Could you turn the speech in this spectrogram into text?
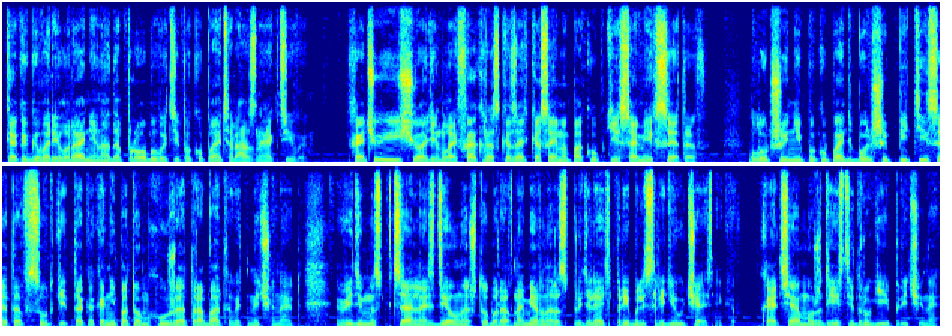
Как и говорил ранее, надо пробовать и покупать разные активы. Хочу еще один лайфхак рассказать касаемо покупки самих сетов. Лучше не покупать больше пяти сетов в сутки, так как они потом хуже отрабатывать начинают. Видимо, специально сделано, чтобы равномерно распределять прибыль среди участников. Хотя, может, есть и другие причины.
